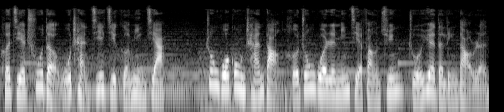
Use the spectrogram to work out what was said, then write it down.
和杰出的无产阶级革命家，中国共产党和中国人民解放军卓越的领导人。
